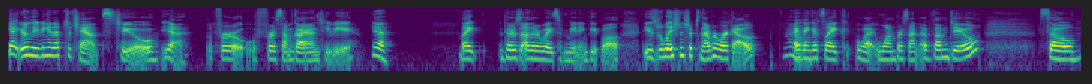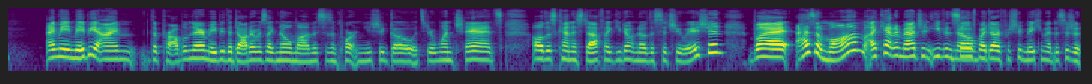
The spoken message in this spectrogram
Yeah, you're leaving it up to chance to Yeah. for for some guy on TV. Yeah. Like there's other ways of meeting people. These relationships never work out. I think it's like what 1% of them do. So, I mean, maybe I'm the problem there. Maybe the daughter was like, "No, mom, this is important. You should go. It's your one chance." All this kind of stuff. Like you don't know the situation, but as a mom, I can't imagine even so if my daughter pushed me making that decision.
